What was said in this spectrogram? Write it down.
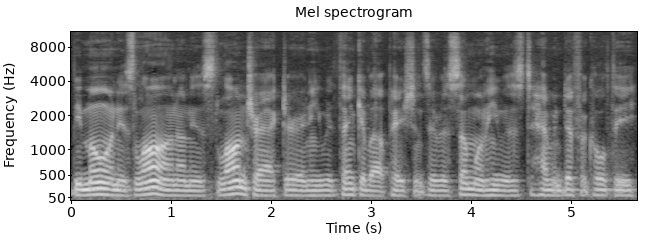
be mowing his lawn on his lawn tractor and he would think about patients. There was someone he was having difficulty,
